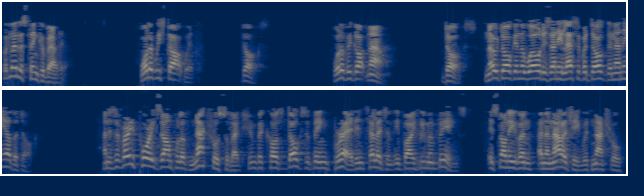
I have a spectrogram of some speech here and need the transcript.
But let us think about it. What did we start with? Dogs. What have we got now? Dogs. No dog in the world is any less of a dog than any other dog. And it's a very poor example of natural selection because dogs are being bred intelligently by human beings. It's not even an analogy with natural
